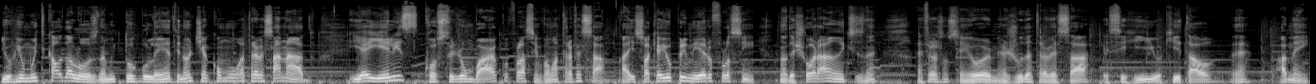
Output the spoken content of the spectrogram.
e o rio muito caudaloso, né? Muito turbulento, e não tinha como atravessar nada. E aí eles construíram um barco e falaram assim, vamos atravessar. Aí, só que aí o primeiro falou assim, não, deixa eu orar antes, né? Aí falou assim, Senhor, me ajuda a atravessar esse rio aqui e tal, né? Amém.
